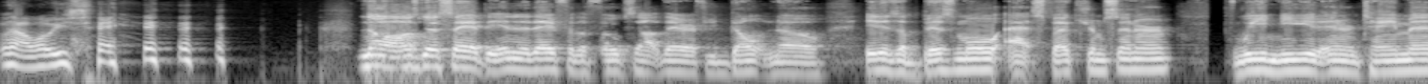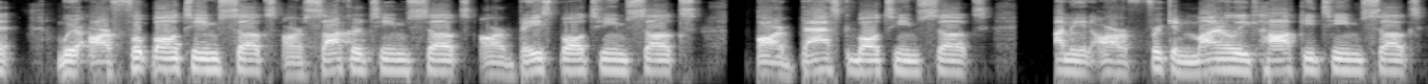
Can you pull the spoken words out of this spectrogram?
No, what were you saying? no, I was gonna say at the end of the day, for the folks out there, if you don't know, it is abysmal at Spectrum Center. We need entertainment. Where our football team sucks, our soccer team sucks, our baseball team sucks, our basketball team sucks. I mean, our freaking minor league hockey team sucks.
